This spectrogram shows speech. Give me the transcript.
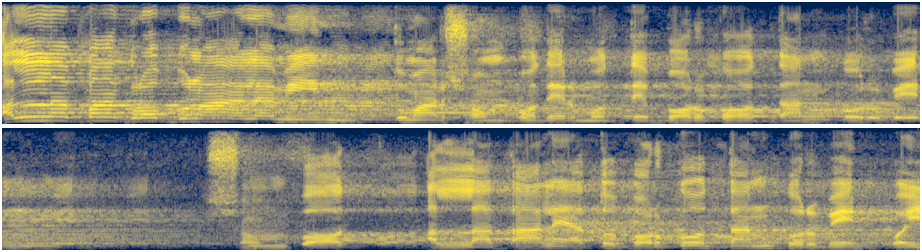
আল্লাহ পাক রব্বুল আলামিন তোমার সম্পদের মধ্যে বরকত দান করবেন। সম্পদ আল্লাহ তাআলা এত বরকত দান করবেন, ওই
